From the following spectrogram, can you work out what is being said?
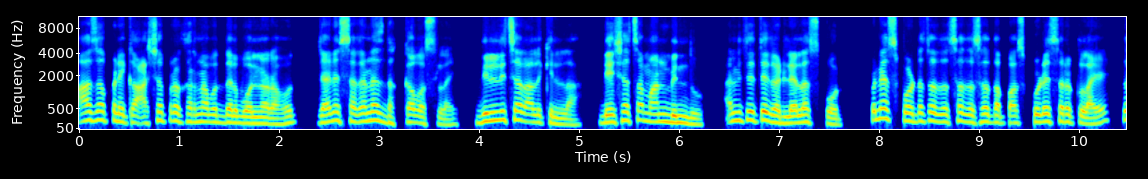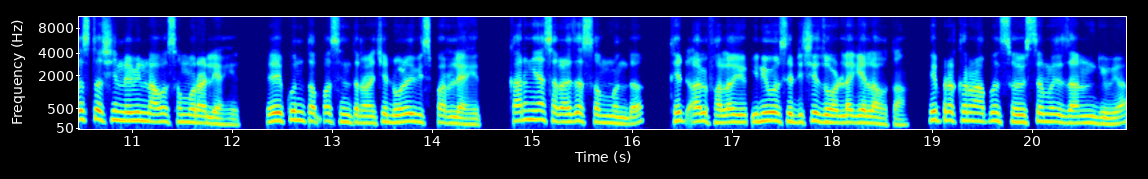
आज आपण एका अशा प्रकरणाबद्दल बोलणार आहोत ज्याने सगळ्यांनाच धक्का बसलाय. दिल्लीचा लाल किल्ला देशाचा मानबिंदू आणि तिथे घडलेला स्फोट. पण या स्फोटाचा जसा जसा तपास पुढे सरकलाय तस तशी नवीन नावं समोर आली आहेत. हे एकूण तपास यंत्रणाचे डोळे विस्पारले आहेत. कारण या सगळ्याचा संबंध थेट अल फला युनिव्हर्सिटीशी जोडला गेला होता. हे प्रकरण आपण सविस्तरमध्ये जाणून घेऊया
